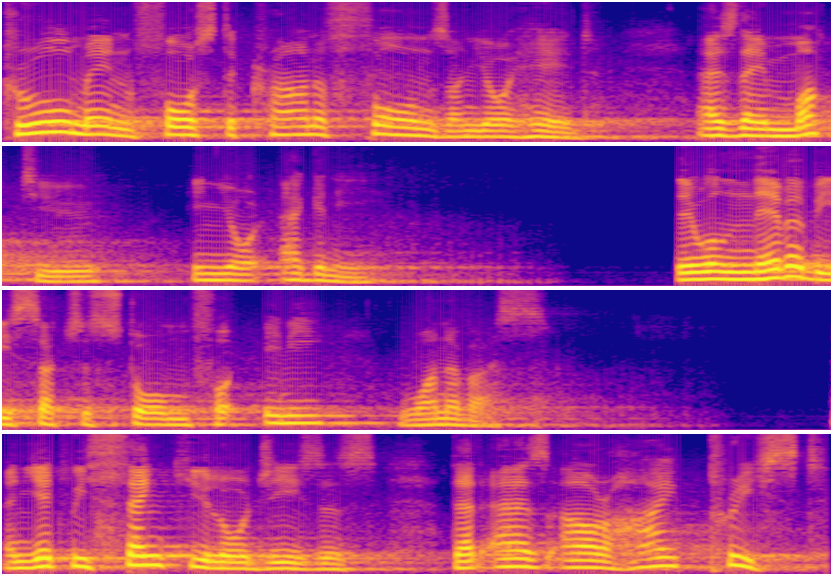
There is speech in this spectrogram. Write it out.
Cruel men forced a crown of thorns on your head as they mocked you in your agony. There will never be such a storm for any one of us. And yet we thank you, Lord Jesus, that as our high priest,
